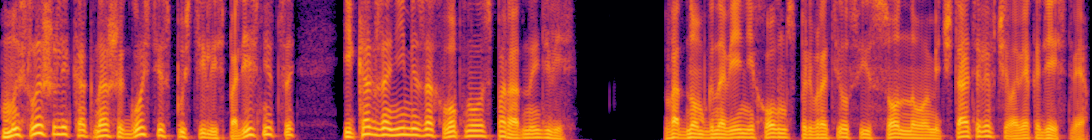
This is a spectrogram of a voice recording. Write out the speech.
Мы слышали, как наши гости спустились по лестнице и как за ними захлопнулась парадная дверь. В одно мгновение Холмс превратился из сонного мечтателя в человека действия.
